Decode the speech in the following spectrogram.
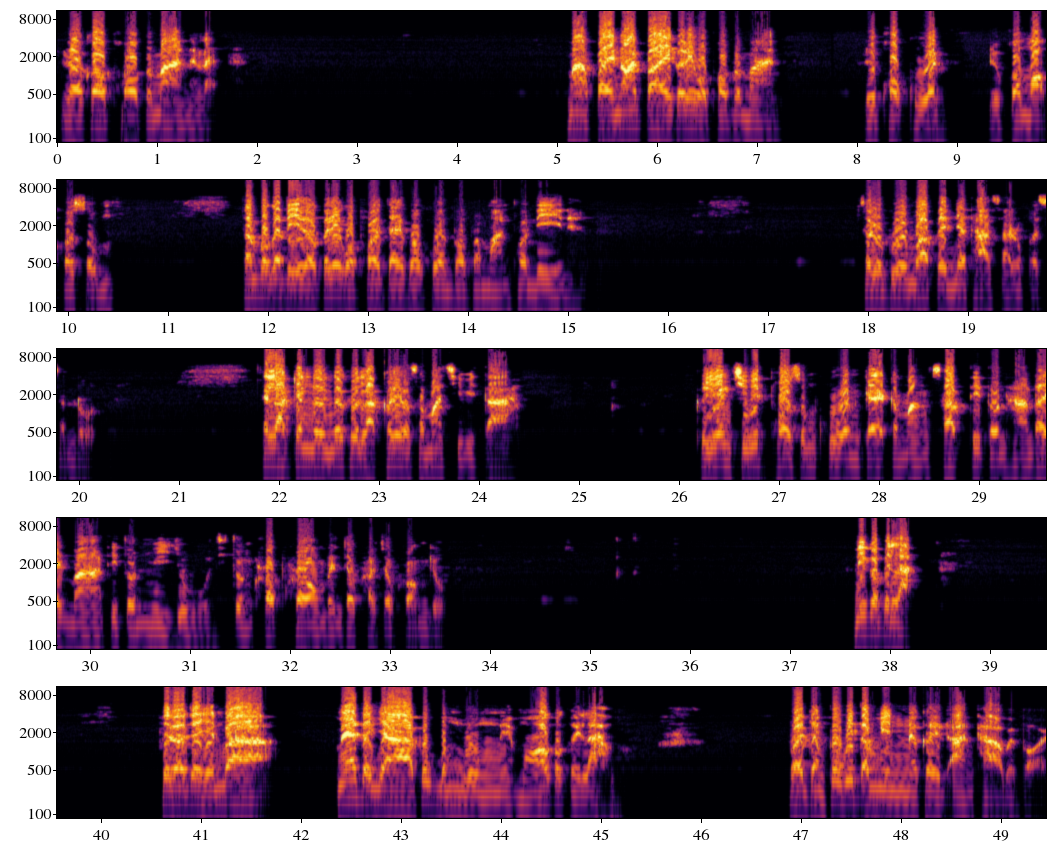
เราก็พอประมาณนั่นแหละ มากไปน้อยไปก็เรียกว่าพอประมาณ หรือพอควร หรือพอเหมาะผสมตามปกติเราก็เรียกว่าพอใจพอควรพอประมาณพอดีเนี่ยสรุปรวมว่าเป็นยถาสารุปสันโดษหลักอย่างหนึ่งก็คือหลักเขาเรียกว่าสมาชีวิตา คือเลี้ยงชีวิตพอสมควรแก่กำลังทรัพย์ที่ตนหาได้มาที่ตนมีอยู่ ที่ตนครอบครองเป็นเจ้าข้าเจ้าของอยู่ นี่ก็เป็นหลักที่เราจะเห็นว่า แม้แต่ยาพวกบำรุงเนี่ย หมอก็เคยเล่าว่าอย่างพวกวิตามินเนี่ยเคยอ่านข่าวบ่อย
